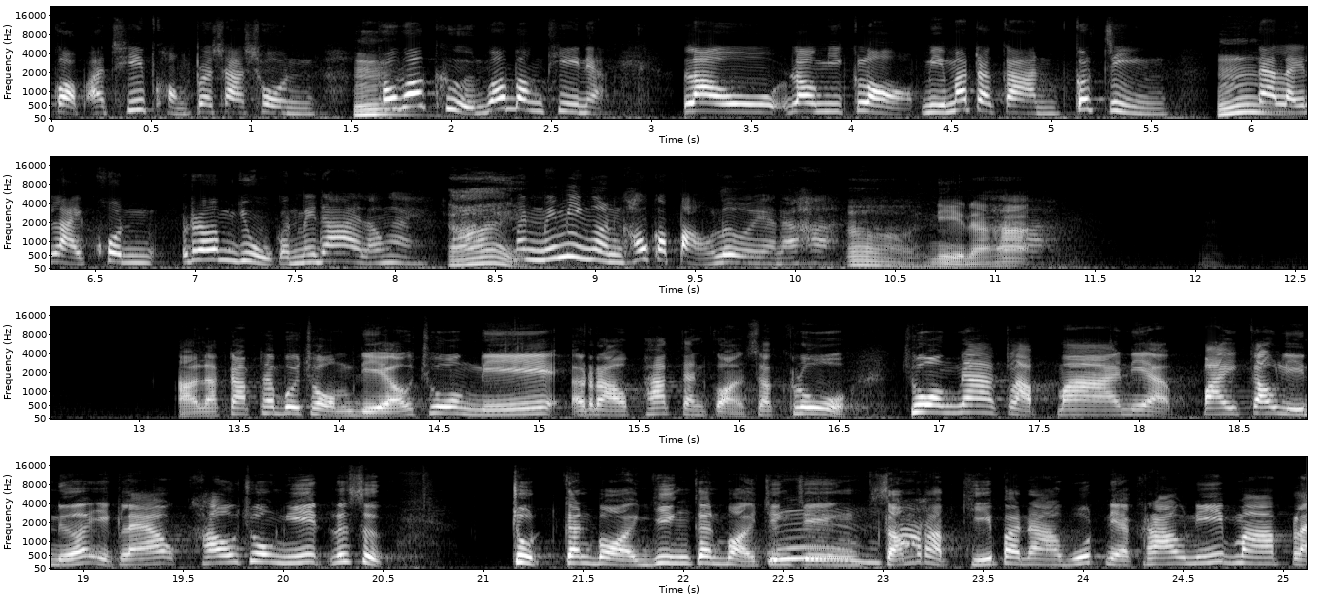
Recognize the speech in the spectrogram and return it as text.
ประกอบอาชีพของประชาชนอืมเพราะว่าขืนว่าบางทีเนี่ยเราเรามีกรอบมีมาตรการก็จริงอืมแต่หลาย ๆ คนเริ่มอยู่กันไม่ได้แล้วไงใช่มันไม่มีเงินเข้ากระเป๋าเลยอะนะคะเออนี่นะฮะค่ะเอาละครับท่านผู้ชมเดี๋ยวช่วงนี้เราพักกันก่อนสักครู่ ช่วงหน้ากลับมาเนี่ยไปเกาหลีเหนืออีกแล้วเขาช่วงนี้รู้สึกจุดกันบ่อย ยิงกันบ่อยจริงอืมๆสำหรับขีปนาวุธเนี่ยคราวนี้มาแปล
